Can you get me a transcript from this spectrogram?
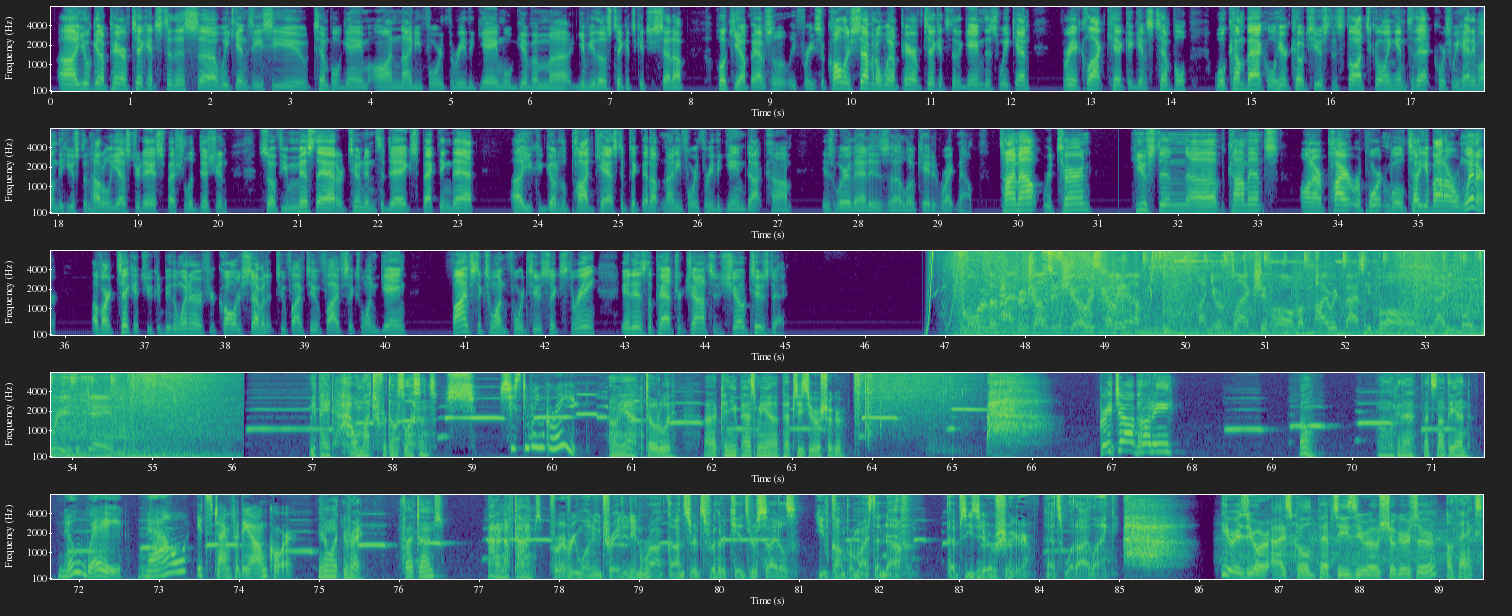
uh, you'll get a pair of tickets to this uh, weekend's ECU Temple game on 94.3. The game will give them uh, give you those tickets, get you set up, hook you up absolutely free. So caller seven will win a pair of tickets to the game this weekend, three o'clock kick against Temple. We'll come back. We'll hear Coach Houston's thoughts going into that. Of course, we had him on the Houston Huddle yesterday, a special edition. So if you missed that or tuned in today expecting that, uh, you can go to the podcast and pick that up. 943thegame.com is where that is uh, located right now. Timeout, return. Houston uh, comments on our Pirate Report, and we'll tell you about our winner of our tickets. You could be the winner if you're caller 7 at 252 561 game, 561 4263. It is the Patrick Johnson Show Tuesday. More of the Patrick Johnson Show is coming up on your flagship home of Pirate Basketball, 94.3 The Game. We paid how much for those lessons? Shh, she's doing great. Oh, yeah, totally. Uh, can you pass me a Pepsi Zero Sugar? Great job, honey! Oh. Oh, look at that. That's not the end. No way. Now it's time for the encore. You know what? You're right. Five times? Not enough times. For everyone who traded in rock concerts for their kids' recitals, you've compromised enough. Pepsi Zero Sugar. That's what I like. Here is your ice cold Pepsi Zero Sugar, sir. Oh, thanks.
